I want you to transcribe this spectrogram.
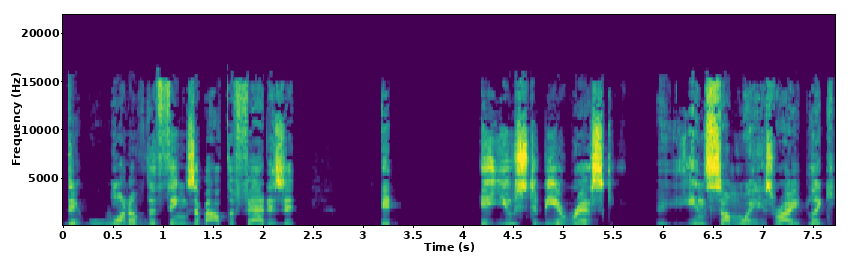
the, one of the things about the Fed is it it it used to be a risk in some ways, right? Like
